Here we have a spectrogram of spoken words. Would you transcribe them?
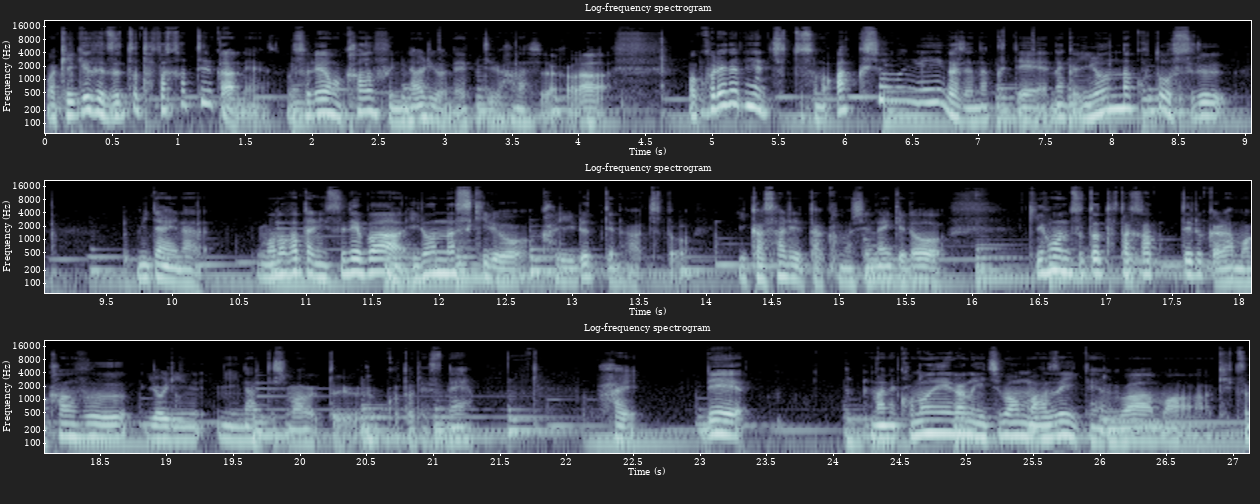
まあ、結局ずっと戦ってるからね。それはもうカンフーになるよねっていう話だから、まあ、これがねちょっとそのアクション映画じゃなくてなんかいろんなことをするみたいな物語にすればいろんなスキルを借りるっていうのがちょっと生かされたかもしれないけど基本ずっと戦ってるから、まあ、カンフー寄りになってしまうということですね。はい。で、まあね、この映画の一番まずい点は、まあ、結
